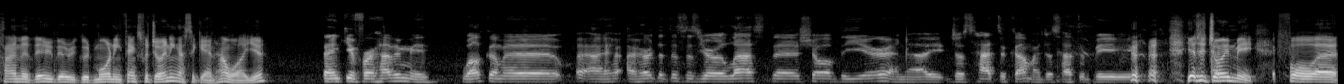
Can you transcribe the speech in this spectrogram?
Chaim, a very, very good morning. Thanks for joining us again. How are you? Thank you for having me welcome. Uh, I, I heard that this is your last uh, show of the year, and I just had to come. I just had to be. you had to join me for uh,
